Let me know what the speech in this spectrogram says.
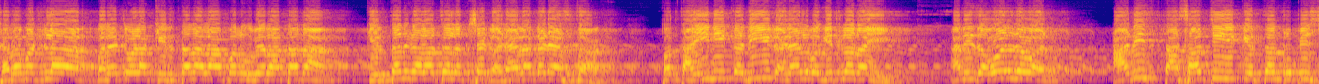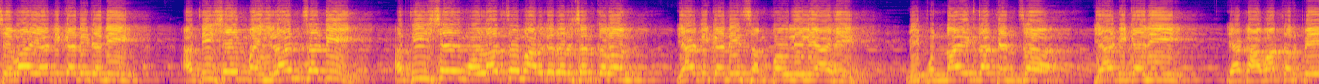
खरं म्हटलं बऱ्याच वेळा कीर्तनाला आपण उभे राहताना कीर्तनकाराचं लक्ष घड्याळाकडे असतं. पण ताईने कधीही घड्याळ बघितलं नाही. आणि जवळजवळ अडीच तासाची ही कीर्तन रूपी सेवा या ठिकाणी त्यांनी अतिशय महिलांसाठी अतिशय मोलाचं मार्गदर्शन करून या ठिकाणी संपवलेली आहे. मी पुन्हा एकदा त्यांचं या ठिकाणी या गावातर्फे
